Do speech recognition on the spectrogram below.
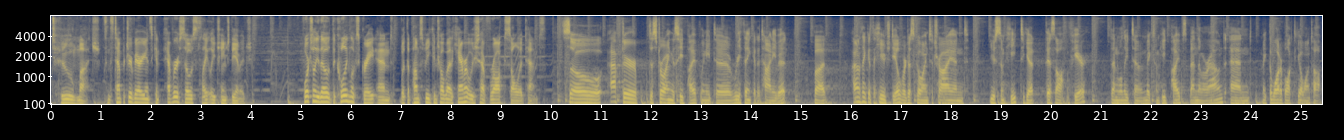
too much, since temperature variance can ever so slightly change the image. Fortunately though, the cooling looks great and with the pump speed controlled by the camera, we should have rock solid temps. So after destroying this heat pipe, we need to rethink it a tiny bit, but I don't think it's a huge deal. We're just going to try and use some heat to get this off of here. Then we'll need to make some heat pipes, bend them around, and make the water block to go on top.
